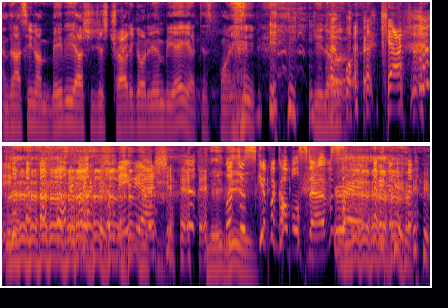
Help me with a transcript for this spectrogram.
And then I said, you know, maybe I should just try to go to the NBA at this point. you know. Casually. Maybe I should. maybe. Let's just skip a couple steps. and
